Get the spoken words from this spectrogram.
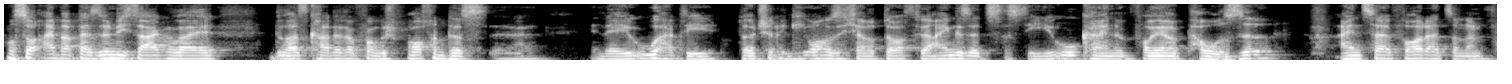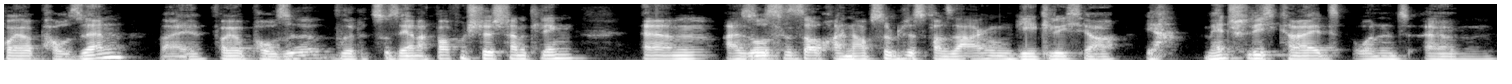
muss auch einmal persönlich sagen, weil du hast gerade davon gesprochen, dass äh, in der EU hat die deutsche Regierung sich ja dafür eingesetzt, dass die EU keine Feuerpause Einzahl fordert, sondern Feuerpausen, weil Feuerpause würde zu sehr nach Waffenstillstand klingen. Ähm, also es ist auch ein absolutes Versagen jeglicher ja, Menschlichkeit und ähm,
